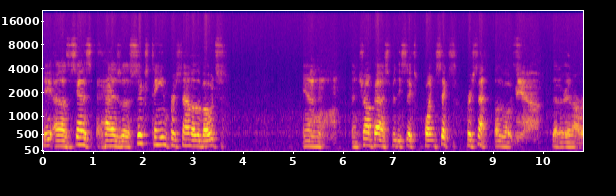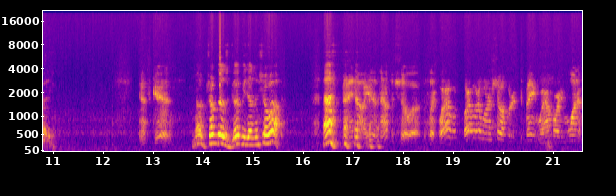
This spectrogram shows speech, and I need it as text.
He, uh, DeSantis has uh, 16% of the votes, and, Mhm. and Trump has 56.6% of the votes Yeah. that are in already. That's good. Well, Trump does good, but he doesn't show up. Huh? I know, he doesn't have to show up. It's like, why, would- why would I want to show up at a debate where I've already won it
